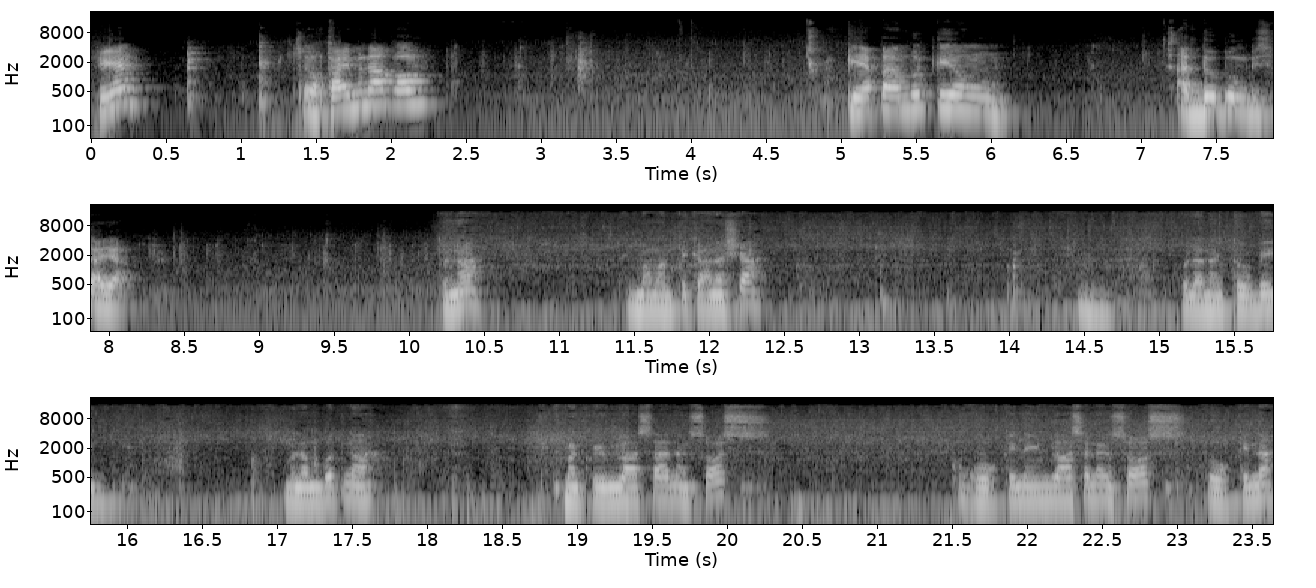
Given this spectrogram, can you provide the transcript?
Sige. So, kain mo na ako. Pinapalambot ko yung adobong bisaya. Ito na. Nagmamantika na siya. Hmm. Wala ng tubig. Malambot na. Tikman ko yung lasa ng sauce. Kung okay na yung lasa ng sauce, okay na.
